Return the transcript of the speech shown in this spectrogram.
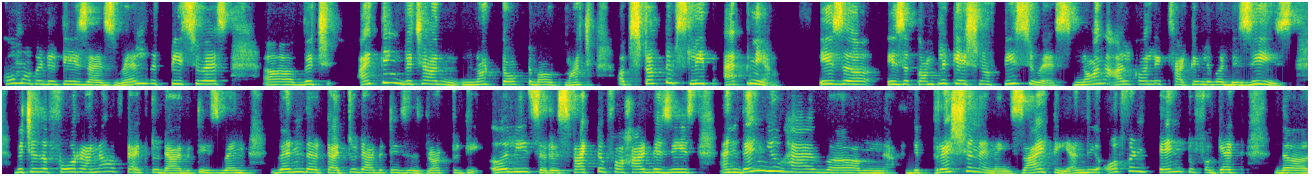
comorbidities as well with PCOS, uh, which I think which are not talked about much. Obstructive sleep apnea is a, is a complication of PCOS, non-alcoholic fatty liver disease, which is a forerunner of type 2 diabetes. When, when the type 2 diabetes is brought pretty early, it's a risk factor for heart disease. And then you have um, depression and anxiety. And we often tend to forget the,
